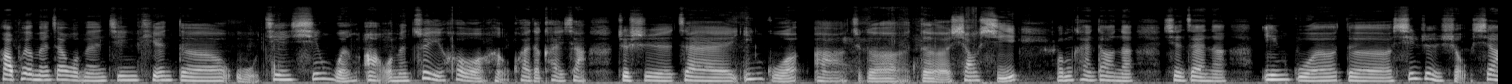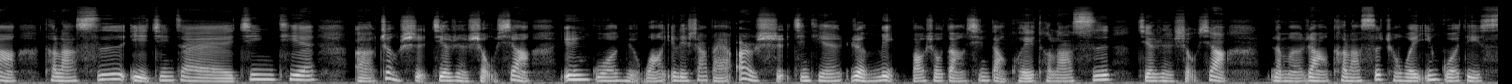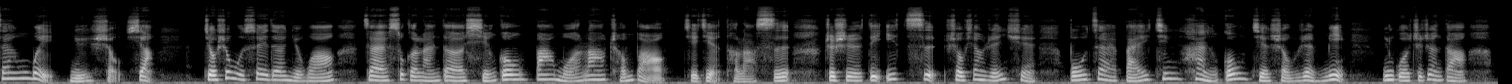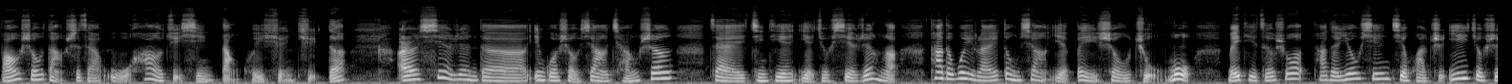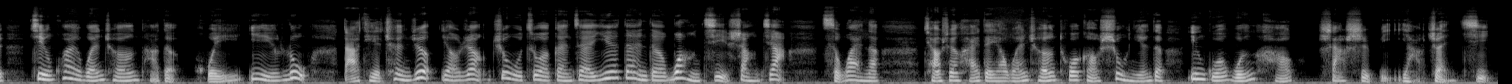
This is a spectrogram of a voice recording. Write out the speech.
好，朋友们，在我们今天的午间新闻啊，我们最后很快的看一下，就是在英国啊这个的消息。我们看到呢，现在呢，英国的新任首相特拉斯已经在今天啊、呃、正式接任首相。英国女王伊丽莎白二世今天任命保守党新党魁特拉斯接任首相，那么让特拉斯成为英国第三位女首相。九十五岁的女王在苏格兰的行宫巴摩拉城堡接见特拉斯，这是第一次首相人选不在白金汉宫接受任命。英国执政党保守党是在五号举行党魁选举的，而卸任的英国首相强生在今天也就卸任了，他的未来动向也备受瞩目。媒体则说，他的优先计划之一就是尽快完成他的回忆录，打铁趁热，要让著作赶在耶诞的旺季上架。此外呢，强生还得要完成脱稿数年的英国文豪。莎士比亚传记，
